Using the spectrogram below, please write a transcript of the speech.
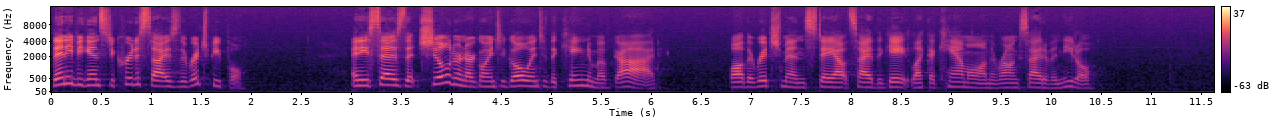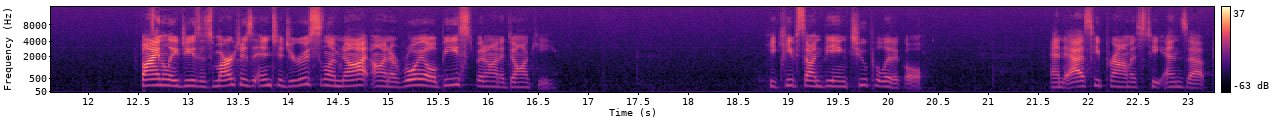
Then he begins to criticize the rich people. And he says that children are going to go into the kingdom of God while the rich men stay outside the gate like a camel on the wrong side of a needle. Finally, Jesus marches into Jerusalem not on a royal beast, but on a donkey. He keeps on being too political. And as he promised, he ends up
